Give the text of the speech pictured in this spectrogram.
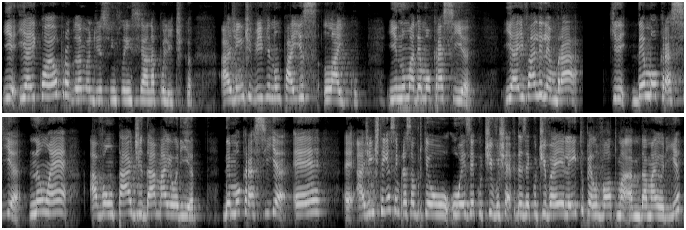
E, e aí, qual é o problema disso influenciar na política? A gente vive num país laico e numa democracia. E aí, vale lembrar que democracia não é a vontade da maioria. Democracia é, é a gente tem essa impressão porque o, o executivo, o chefe do executivo é eleito pelo voto ma da maioria,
